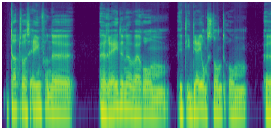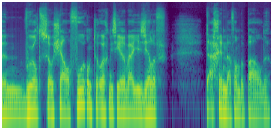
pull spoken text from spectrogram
dat was een van de redenen waarom het idee ontstond om een World Sociaal Forum te organiseren waar je zelf de agenda van bepaalde.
